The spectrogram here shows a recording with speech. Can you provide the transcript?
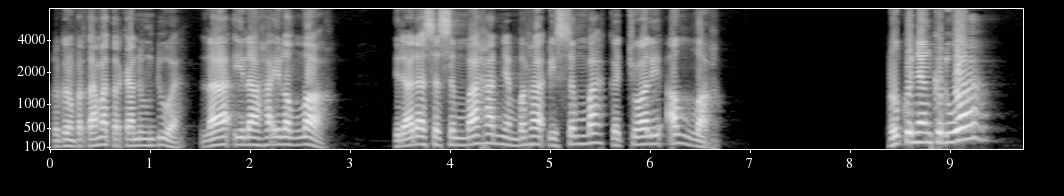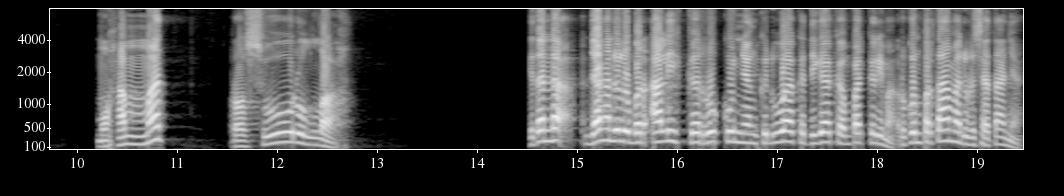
Rukun pertama terkandung dua. La ilaha illallah. Tidak ada sesembahan yang berhak disembah kecuali Allah. Rukun yang kedua, Muhammad Rasulullah. Kita enggak, jangan dulu beralih ke rukun yang kedua, ketiga, keempat, kelima. Rukun pertama dulu saya tanya.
